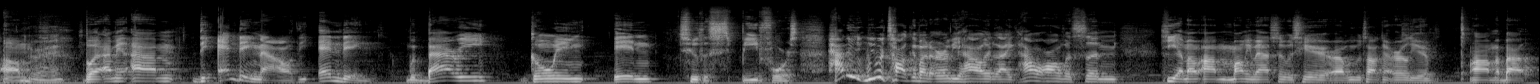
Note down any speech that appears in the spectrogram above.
Um, Alright. But I mean, um, the ending now, the ending with Barry going into the Speed Force. How did we were talking about it earlier? How it, like how all of a sudden he, um, um, Mommy Master was here. Uh, we were talking earlier um, about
